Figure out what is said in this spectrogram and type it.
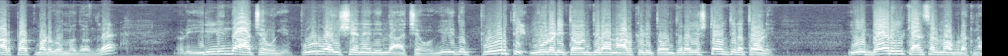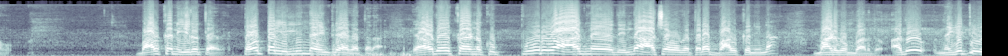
ಮಾರ್ಪಾಟ್ ಮಾಡ್ಕೊಬೋದು ಅಂದರೆ ನೋಡಿ, ಇಲ್ಲಿಂದ ಆಚೆ ಹೋಗಿ, ಪೂರ್ವ ಈಶಾನ್ಯದಿಂದ ಆಚೆ ಹೋಗಿ, ಇದು ಪೂರ್ತಿ ಮೂರು ಅಡಿ ತೊಗೊತೀರಾ ನಾಲ್ಕು ಅಡಿ ತೊಗೊತೀರಾ, ಎಷ್ಟು ತೊಗೊತೀರಾ ತೊಗೊಳ್ಳಿ. ಈ ಡೋರ್ ಇಲ್ಲಿ ಕ್ಯಾನ್ಸಲ್ ಮಾಡ್ಬಿಡಕ್ಕೆ ನಾವು. ಬಾಲ್ಕನಿ ಇರುತ್ತೆ. ಟೋಟಲ್ ಇಲ್ಲಿಂದ ಎಂಟ್ರಿ ಆಗೋ ಯಾವುದೇ ಕಾರಣಕ್ಕೂ ಪೂರ್ವ ಆಗ್ನೇಯದಿಂದ ಆಚೆ ಹೋಗೋ ಥರ ಬಾಲ್ಕನಿನ ಮಾಡ್ಕೊಬಾರ್ದು. ಅದು ನೆಗೆಟಿವ್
